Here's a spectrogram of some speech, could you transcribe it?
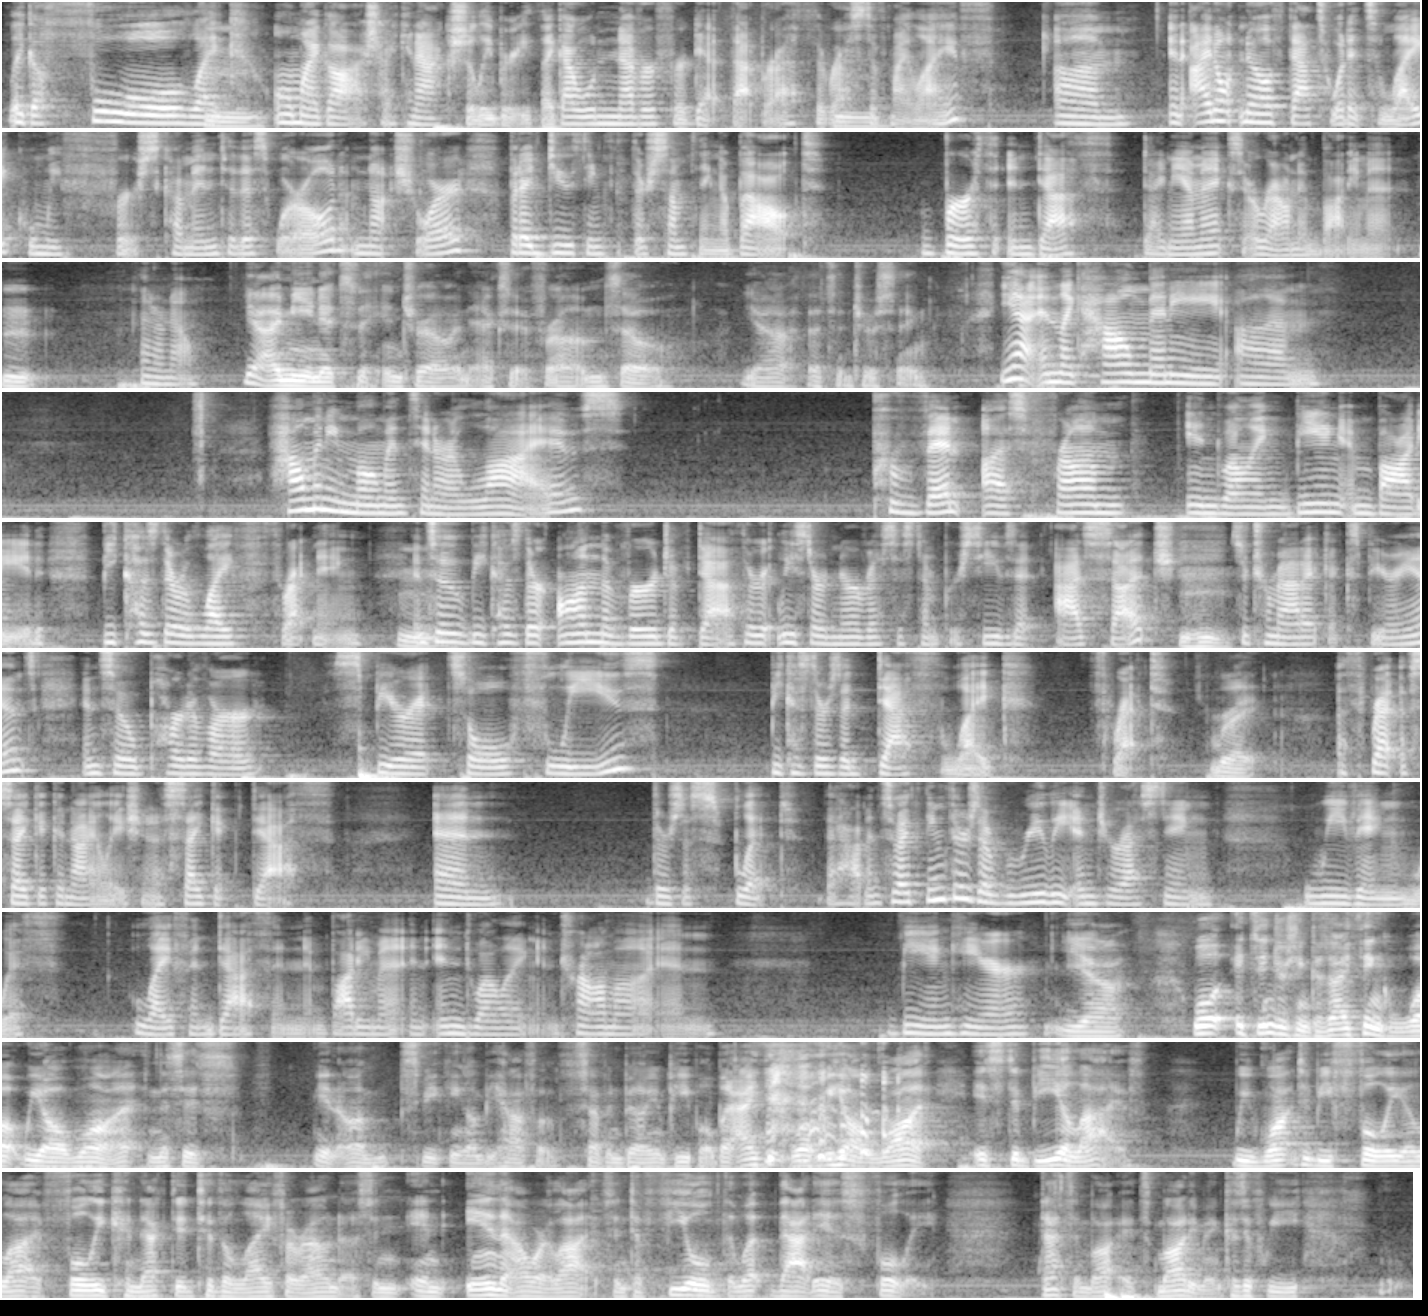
like a full like mm. oh my gosh i can actually breathe. Like i will never forget that breath the rest mm. of my life. Um and i don't know if that's what it's like when we first come into this world. I'm not sure. But i do think that there's something about birth and death dynamics around embodiment. Mm. I don't know yeah i mean it's the intro and exit from so yeah that's interesting Yeah, and like how many um how many moments in our lives prevent us from indwelling, being embodied because they're life threatening. And so because they're on the verge of death or at least our nervous system perceives it as such. It's a traumatic experience. And so part of our spirit soul flees because there's a death like threat right a threat of psychic annihilation, a psychic death, and there's a split that happens. So I think there's a really interesting weaving with life and death and embodiment and indwelling and trauma and being here. Yeah. Well, it's interesting because I think what we all want, and this is, you know, I'm speaking on behalf of 7 billion people, but I think what we all want is to be alive. We want to be fully alive, fully connected to the life around us and, and in our lives, and to feel the, what that is fully. That's embo- it's embodiment. Because if we,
